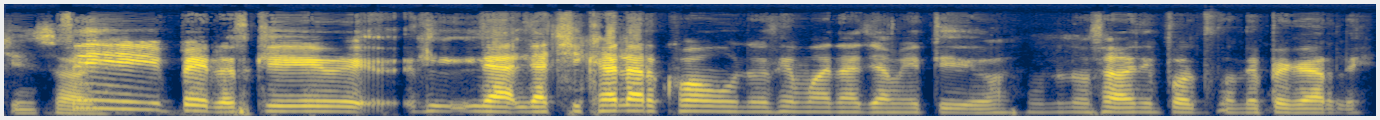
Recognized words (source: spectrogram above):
¿Quién sabe? Sí, pero es que la, la chica del arco a uno semana ya metido. Uno no sabe ni por dónde pegarle.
